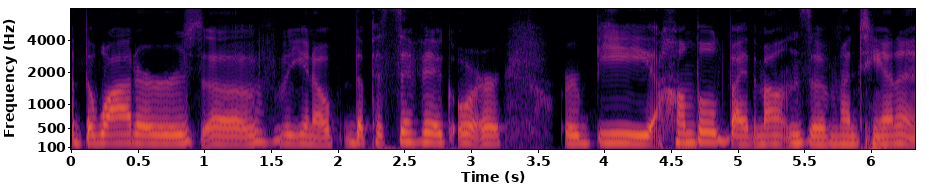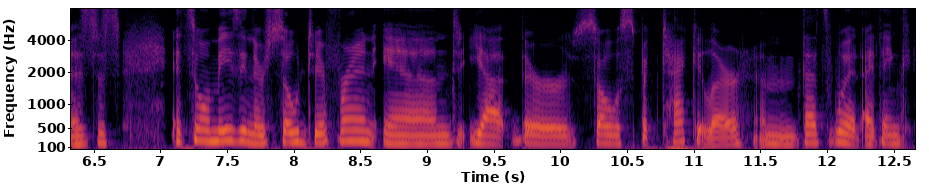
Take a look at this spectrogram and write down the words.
the waters of, you know, the Pacific or or be humbled by the mountains of Montana. It's just, it's so amazing. They're so different and yet they're so spectacular. And that's what I think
